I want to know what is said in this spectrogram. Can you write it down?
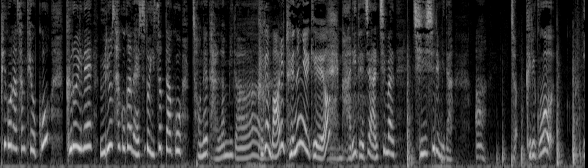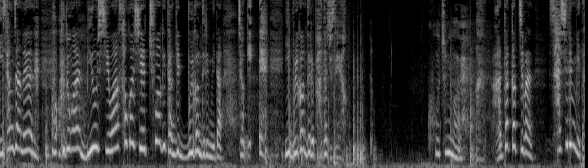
피곤한 상태였고 그로 인해 의료 사고가 날 수도 있었다고 전해 달랍니다. 그게 말이 되는 얘기예요? 네, 말이 되지 않지만 진실입니다. 아, 저 그리고 이 상자는 그동안 미호 씨와 서건 씨의 추억이 담긴 물건들입니다. 저기 이 물건들을 받아주세요. 거짓말. 안타깝지만 사실입니다.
